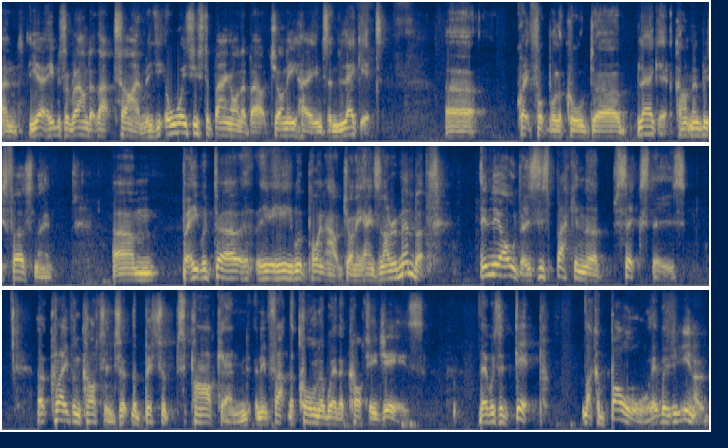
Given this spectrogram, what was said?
And yeah, he was around at that time. He always used to bang on about Johnny Haynes and Leggat, uh, great footballer called uh, Leggat. I can't remember his first name. Um, but he would uh, he, he would point out Johnny Haynes. And I remember in the old days, this is back in the 60s, at Craven Cottage at the Bishop's Park end, and in fact, the corner where the cottage is, there was a dip, like a bowl. It was, you know,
